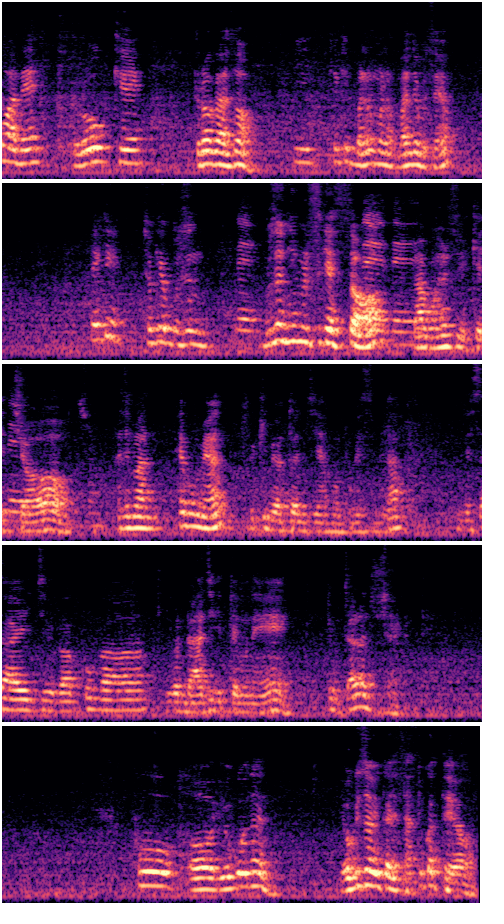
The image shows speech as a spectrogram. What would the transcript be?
코 안에 이렇게 들어가서 이 이렇게 말랑말랑 만져보세요. 이게 저게 무슨 네. 무슨 힘을 쓰겠어? 네, 네. 라고 할수 네. 있겠죠. 그렇죠. 하지만 해보면 느낌이 어떤지 한번 보겠습니다. 근데 사이즈가 코가 이건 라지기 때문에 좀 잘라주셔야겠대. 코, 어, 요거는 여기서 여기까지 다 똑같아요.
